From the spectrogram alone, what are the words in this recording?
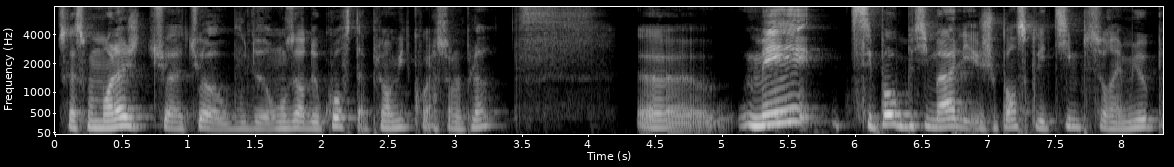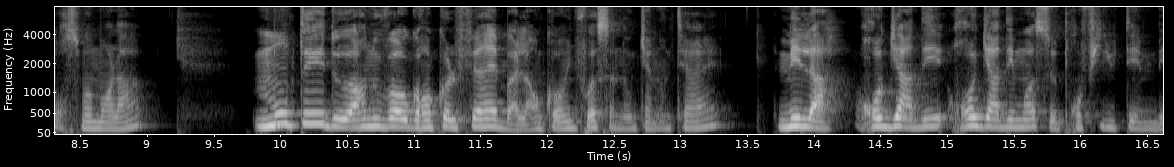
Parce qu'à ce moment-là, tu vois, au bout de 11 heures de course, t'as plus envie de courir sur le plat. Euh, mais c'est pas optimal et je pense que les teams seraient mieux pour ce moment-là. Monter de Arnouva au Grand Col Ferret, bah là encore une fois, ça n'a aucun intérêt. Mais là, regardez, regardez-moi ce profil UTMB.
